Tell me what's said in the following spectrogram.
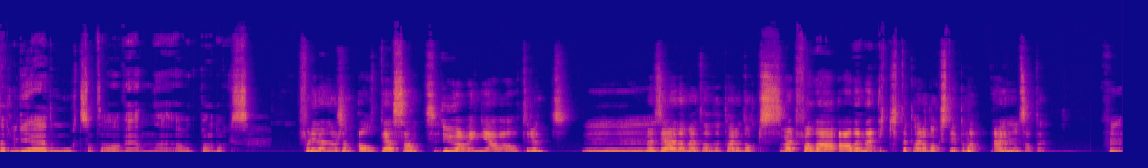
teknologi er det motsatte av, en, eh, av et paradoks? Fordi det er noe som alltid er sant, uavhengig av alt rundt. Mm. Mens jeg da mente at et paradoks, i hvert fall da av denne ekte paradokstypen, da, er det Mhm. motsatte. Hm.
